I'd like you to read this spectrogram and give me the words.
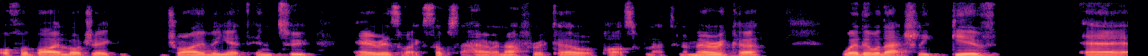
of a biologic driving it into areas like sub-Saharan Africa or parts of Latin America, where they would actually give uh,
